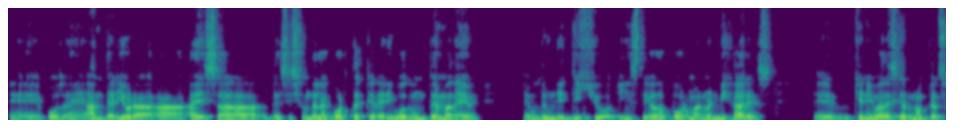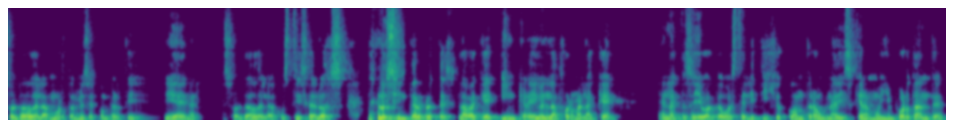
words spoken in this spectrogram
eh, pues, eh, anterior a, a, esa decisión de la Corte que derivó de un tema de, de un litigio instigado por Manuel Mijares, ¿quién iba a decir, no? Que el soldado del amor también se convertiría en el soldado de la justicia de los, de los intérpretes. La verdad que increíble la forma en la que, en la que se llevó a cabo este litigio contra una disquera muy importante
